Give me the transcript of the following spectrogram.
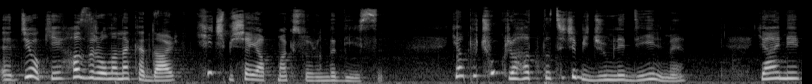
E, diyor ki hazır olana kadar hiçbir şey yapmak zorunda değilsin. Ya bu çok rahatlatıcı bir cümle değil mi? Yani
